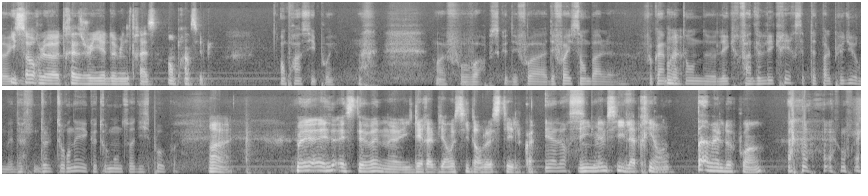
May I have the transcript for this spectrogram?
il, il sort le 13 juillet 2013, en principe. En principe, oui. ouais, faut voir parce que des fois, des fois, il s'emballe. Il faut quand même attendre de l'écrire. Enfin, de l'écrire, c'est peut-être pas le plus dur, mais de, le tourner et que tout le monde soit dispo, quoi. Ouais. Mais Steven, euh, il irait bien aussi dans le style, quoi. Et alors, même s'il a pris pas mal de points. ouais,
